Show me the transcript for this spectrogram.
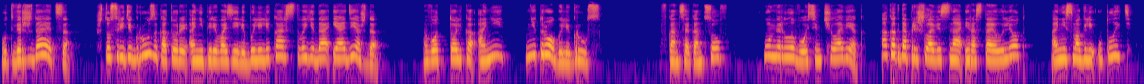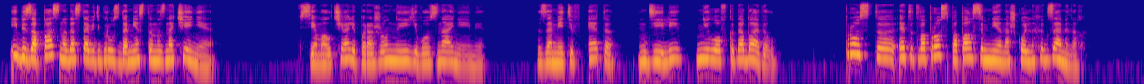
Утверждается, что среди груза, который они перевозили, были лекарства, еда и одежда. Вот только они не трогали груз. В конце концов, умерло восемь человек. А когда пришла весна и растаял лед, они смогли уплыть и безопасно доставить груз до места назначения. Все молчали, пораженные его знаниями. Заметив это, Дили неловко добавил: "Просто этот вопрос попался мне на школьных экзаменах.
